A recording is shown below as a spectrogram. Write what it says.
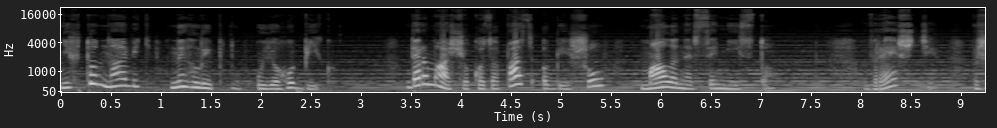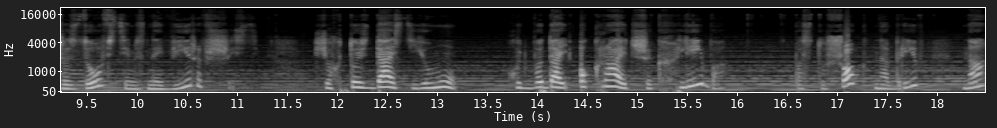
ніхто навіть не глипнув у його бік. Дарма що козапас обійшов мало не все місто. Врешті, вже зовсім зневірившись, що хтось дасть йому хоч бодай окрайчик хліба, пастушок набрів на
